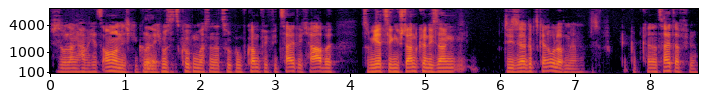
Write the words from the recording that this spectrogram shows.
so lange habe ich jetzt auch noch nicht gegründet. Ja. Ich muss jetzt gucken, was in der Zukunft kommt, wie viel Zeit ich habe. Zum jetzigen Stand könnte ich sagen, dieses Jahr gibt es keinen Urlaub mehr. Es gibt keine Zeit dafür.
